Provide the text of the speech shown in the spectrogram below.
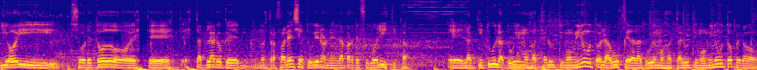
y hoy sobre todo este, est- está claro que nuestras falencias estuvieron en la parte futbolística. Eh, la actitud la tuvimos hasta el último minuto, la búsqueda la tuvimos hasta el último minuto, pero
